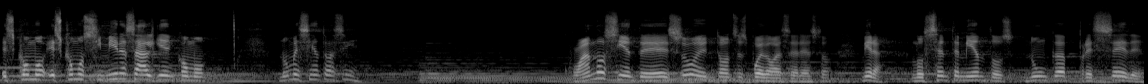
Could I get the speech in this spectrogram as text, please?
Es como, es como si miras a alguien como, no me siento así. Cuando siente eso, entonces puedo hacer esto. Mira, los sentimientos nunca preceden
